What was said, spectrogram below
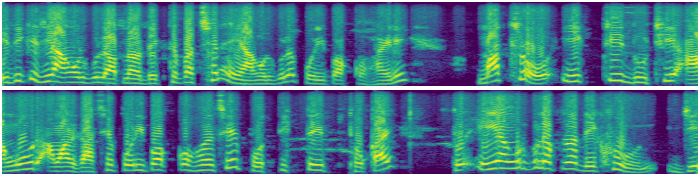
এদিকে যে আঙুরগুলো আপনারা দেখতে পাচ্ছেন, এই আঙুরগুলো পরিপক্ক হয়নি। মাত্র একটি দুটি আঙুর আমার গাছে পরিপক্ক হয়েছে প্রত্যেকটি থোকায়। তো এই আঙুরগুলো আপনারা দেখুন যে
